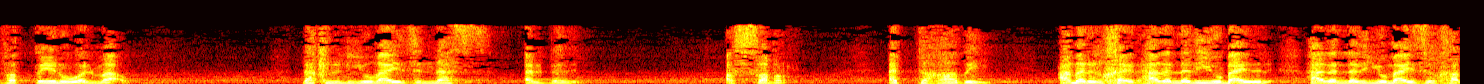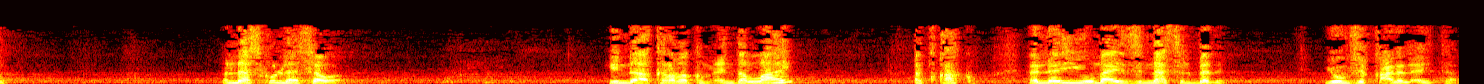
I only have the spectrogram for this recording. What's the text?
فالطين والماء. لكن اللي يميز الناس البذل الصبر التغاضي عمل الخير هذا الذي يميز هذا الذي يميز الخلق. الناس كلها سواء. إن أكرمكم عند الله أتقاكم. الذي يميز الناس البذل ينفق على الأيتام.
